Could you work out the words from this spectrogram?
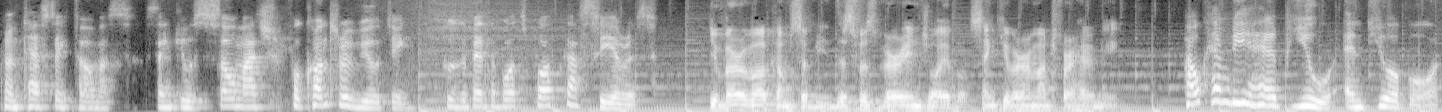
Fantastic, Thomas. Thank you so much for contributing to the Better Boards podcast series. You're very welcome, Sabine. This was very enjoyable. Thank you very much for having me. How can we help you and your board?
